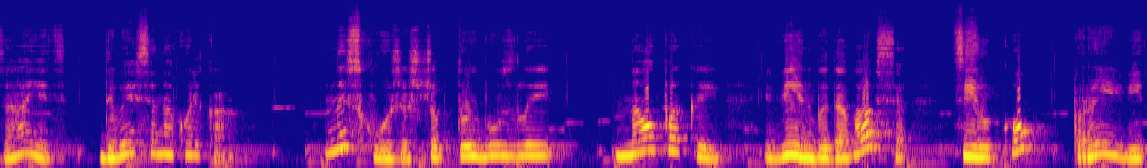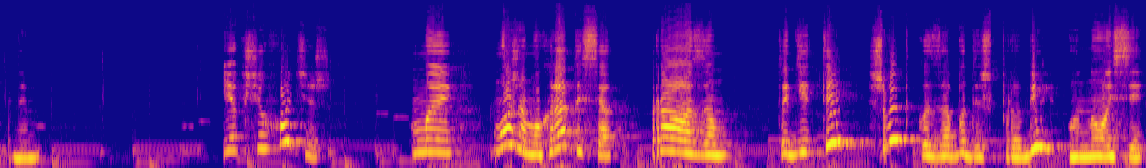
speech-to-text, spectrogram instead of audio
Заєць дивився на колька. Не схоже, щоб той був злий. Навпаки, він видавався цілком привітним. Якщо хочеш, ми можемо гратися разом. Тоді ти швидко забудеш про біль у носі,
